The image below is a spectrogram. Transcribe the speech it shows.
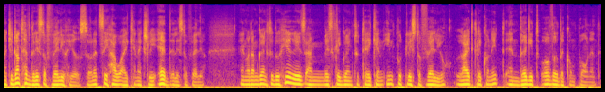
But you don't have the list of value here. So let's see how I can actually add a list of value. And what I'm going to do here is I'm basically going to take an input list of value, right click on it and drag it over the component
